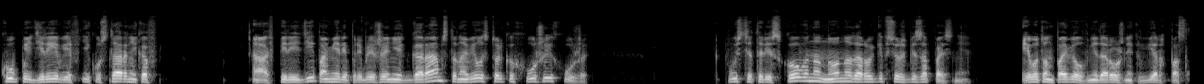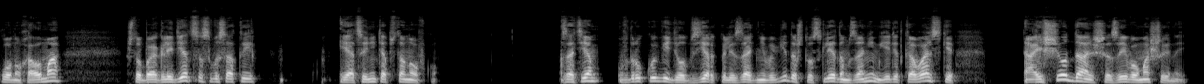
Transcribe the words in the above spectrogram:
купы деревьев и кустарников, а впереди, по мере приближения к горам, становилось только хуже и хуже. Пусть это рискованно, но на дороге все же безопаснее. И вот он повел внедорожник вверх по склону холма, чтобы оглядеться с высоты и оценить обстановку. Затем вдруг увидел в зеркале заднего вида, что следом за ним едет Ковальский, а еще дальше, за его машиной,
